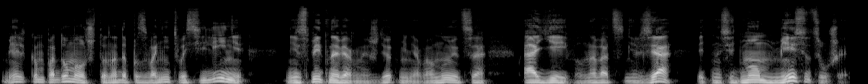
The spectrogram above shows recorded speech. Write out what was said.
Мельком подумал, что надо позвонить Василине. Не спит, наверное, ждет меня, волнуется. А ей волноваться нельзя, ведь на седьмом месяце уже.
